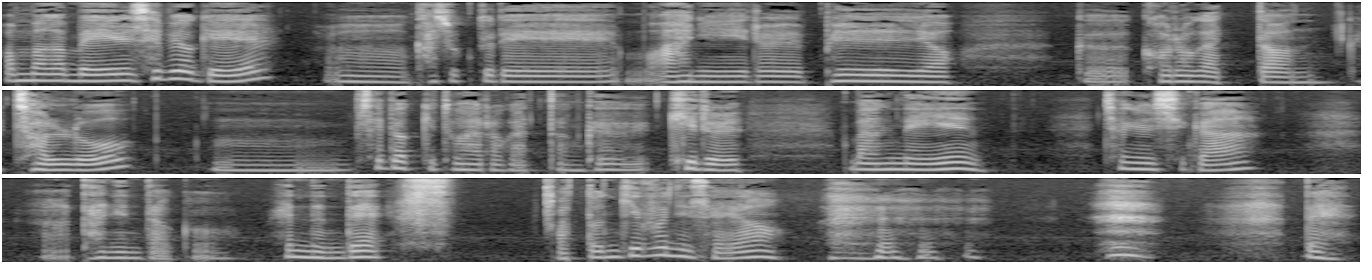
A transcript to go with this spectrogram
엄마가 매일 새벽에 어, 가족들의 뭐 안위를 빌려 그 걸어갔던 그 절로 음, 새벽 기도하러 갔던 그 길을 막내인 청윤 씨가 어, 다닌다고 했는데 어떤 기분이세요? 네.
